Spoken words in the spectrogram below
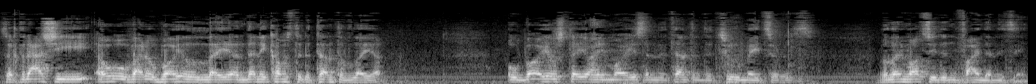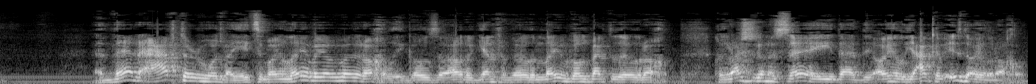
So Rashi, Uvaru Leah, and then he comes to the tent of Leah. Ubayil Shteyohimois, and the tent of the two maidservants. V'lei Motzi didn't find anything. And then afterwards, by he goes out again from the oil Lev, goes back to the oil Rachel. Because Rashi is going to say that the oil Yaakov is the oil Rachel.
